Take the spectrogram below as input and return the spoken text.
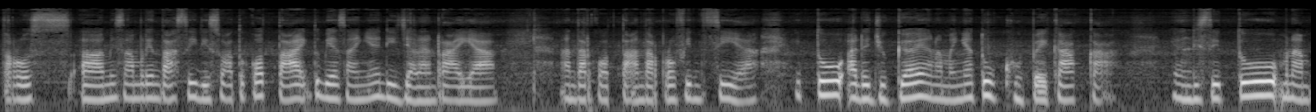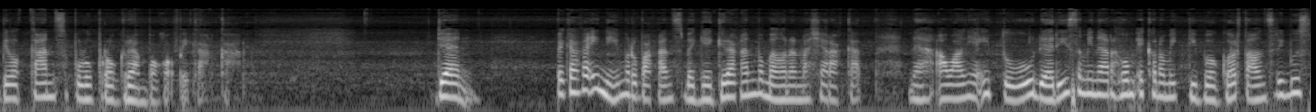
Terus uh, misal melintasi di suatu kota itu biasanya di jalan raya antar kota, antar provinsi ya. Itu ada juga yang namanya Tugu PKK yang di situ menampilkan 10 program pokok PKK. Dan PKK ini merupakan sebagai gerakan pembangunan masyarakat. Nah, awalnya itu dari seminar Home Economic di Bogor tahun 1957.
